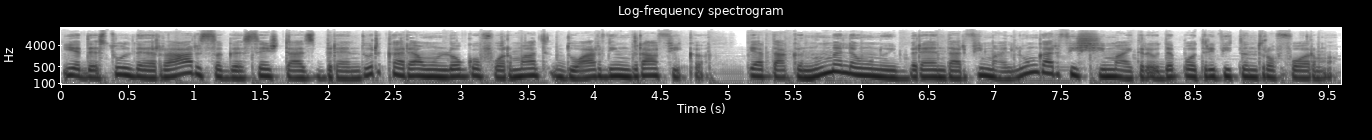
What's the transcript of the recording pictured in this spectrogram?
E destul de rar să găsești azi branduri care au un logo format doar din grafică. Iar dacă numele unui brand ar fi mai lung, ar fi și mai greu de potrivit într-o formă.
